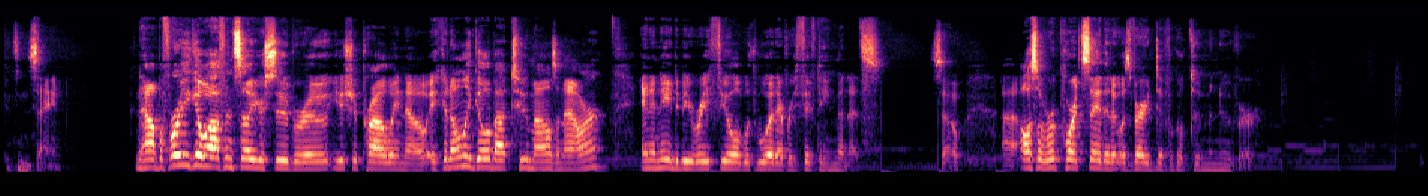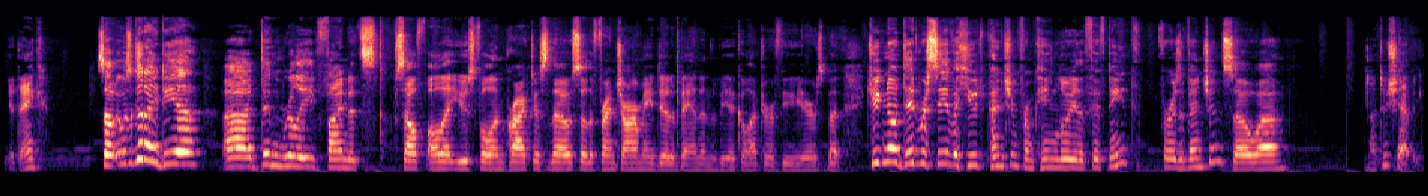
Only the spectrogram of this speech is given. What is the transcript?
It's insane. Now, before you go off and sell your Subaru, you should probably know it could only go about 2 miles an hour, and it needed to be refueled with wood every 15 minutes. So, uh, also reports say that it was very difficult to maneuver. You think? So it was a good idea. Uh, didn't really find itself all that useful in practice, though, so the French army did abandon the vehicle after a few years. But Cugnot did receive a huge pension from King Louis XV for his invention, so uh, not too shabby.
